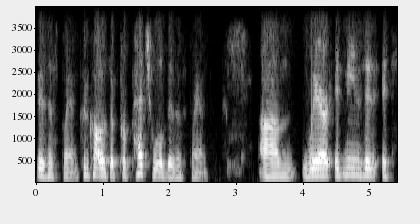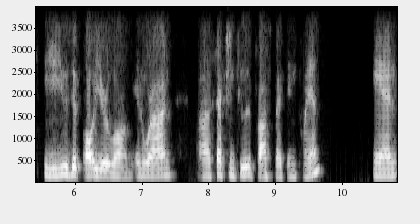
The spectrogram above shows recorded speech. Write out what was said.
Business Plan. Could call it the Perpetual Business Plan um, where it means that it's you use it all year long. And we're on uh, section two, the prospecting plan, and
